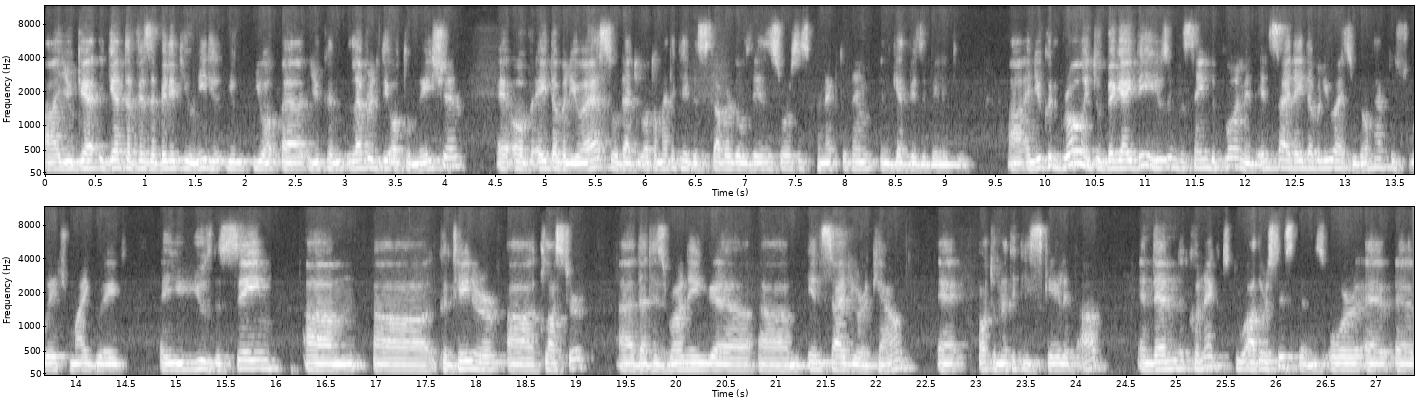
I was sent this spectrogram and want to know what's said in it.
Uh, you get get the visibility you need. You you uh, you can leverage the automation of AWS so that you automatically discover those data sources, connect to them, and get visibility. Uh, and you could grow into Big ID using the same deployment inside AWS. You don't have to switch, migrate. Uh, you use the same um, container cluster that is running um, inside your account, automatically scale it up, and then connect to other systems or uh, uh,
